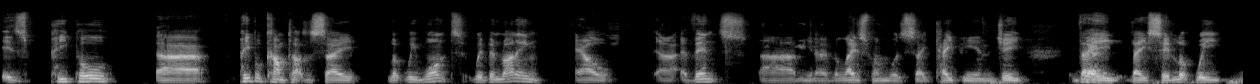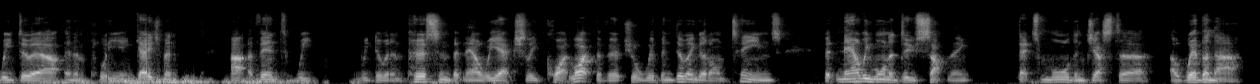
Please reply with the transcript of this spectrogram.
is people uh, people come to us and say, look, we want, we've been running our uh, events. Um, you know, the latest one was say KPMG. They yeah. they said, look, we we do our an employee engagement uh, event. We we do it in person, but now we actually quite like the virtual. We've been doing it on Teams, but now we want to do something that's more than just a, a webinar.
